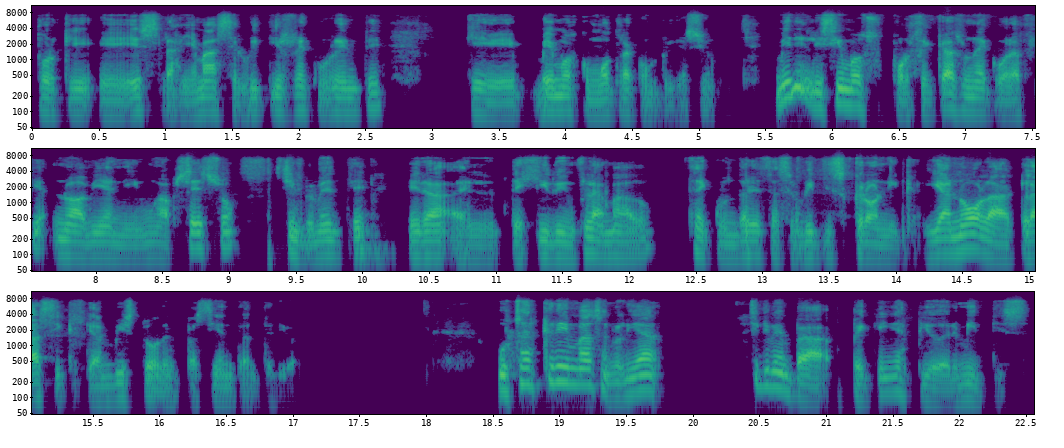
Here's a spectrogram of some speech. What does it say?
porque eh, es la llamada celulitis recurrente que vemos como otra complicación. Miren, le hicimos por si acaso una ecografía, no había ningún absceso, simplemente era el tejido inflamado secundario de esta celulitis crónica, ya no la clásica que han visto del paciente anterior. Usar cremas en realidad sirven para pequeñas piodermitis.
